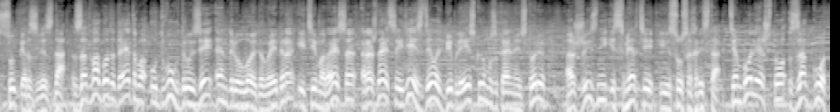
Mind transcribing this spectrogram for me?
Суперзвезда». За два года до этого у двух друзей Эндрю Ллойда Вейбера и Тима Райса рождается идея сделать библейскую музыкальную историю о жизни и смерти Иисуса Христа. Тем более, что за год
